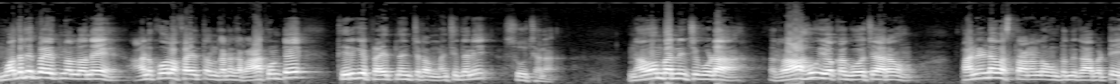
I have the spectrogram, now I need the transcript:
మొదటి ప్రయత్నంలోనే అనుకూల ఫలితం కనుక రాకుంటే తిరిగి ప్రయత్నించడం మంచిదని సూచన. నవంబర్ నుంచి కూడా రాహు యొక్క గోచారం పన్నెండవ స్థానంలో ఉంటుంది కాబట్టి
